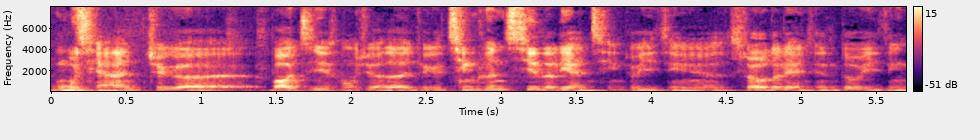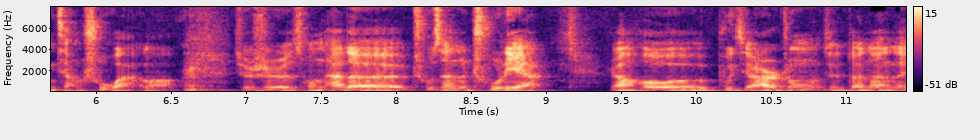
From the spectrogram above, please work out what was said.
目前这个暴击同学的这个青春期的恋情就已经所有的恋情都已经讲述完了，嗯就是从他的初三的初恋，然后不疾而终，就短短的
